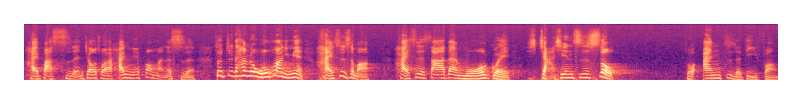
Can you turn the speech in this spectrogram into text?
海把死人交出来，海里面放满了死人。所以在他们的文化里面，海是什么？海是撒旦、魔鬼、假先知、兽所安置的地方。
